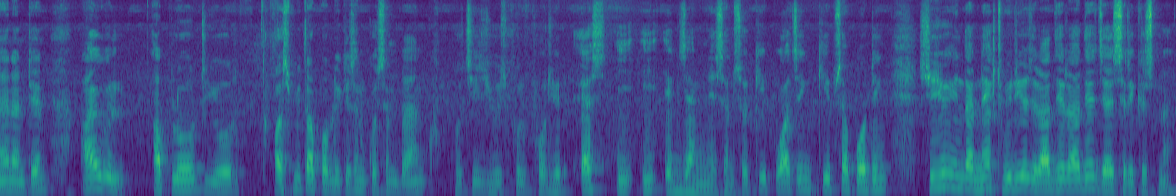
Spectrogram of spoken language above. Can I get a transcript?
9 and 10 i will upload your Asmita publication question bank which is useful for your SEE examination. So keep watching, keep supporting. See you in the next videos. Radhe Radhe, Jai Sri Krishna.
